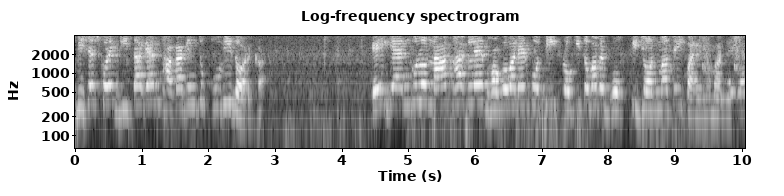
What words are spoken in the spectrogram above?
বিশেষ করে গীতা জ্ঞান থাকা কিন্তু খুবই দরকার। এই জ্ঞানগুলো না থাকলে ভগবানের প্রতি প্রকৃতভাবে ভক্তি জন্মাতেই পারে না মানুষের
